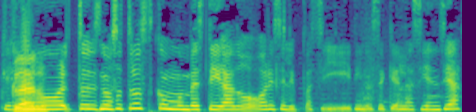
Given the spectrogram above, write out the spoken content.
que Claro. no, entonces nosotros como investigadores, el IPACID y no sé qué en la ciencia,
